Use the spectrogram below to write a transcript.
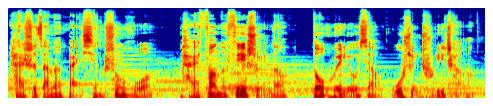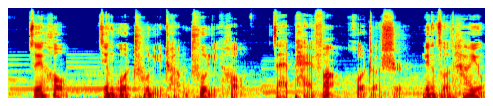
还是咱们百姓生活排放的废水呢，都会流向污水处理厂，最后经过处理厂处理后再排放或者是另作他用。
